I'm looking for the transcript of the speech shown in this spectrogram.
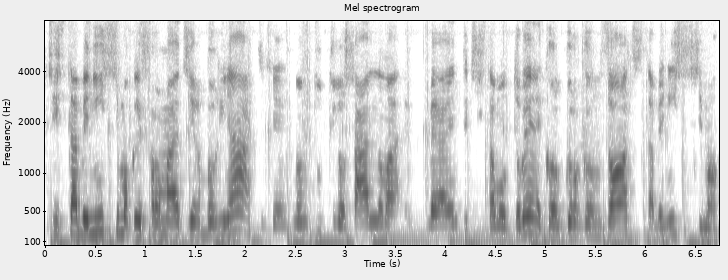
ci sta benissimo con i formaggi formaggi erborinati che non tutti lo sanno ma veramente ci sta molto bene. Col gorgonzola ci sta benissimo.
